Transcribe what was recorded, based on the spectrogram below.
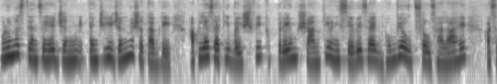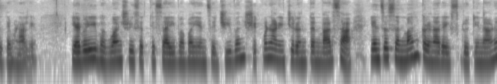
म्हणूनच त्यांचे हे जन्म त्यांची ही जन्मशताब्दी आपल्यासाठी वैश्विक प्रेम शांती आणि सेवेचा एक भव्य उत्सव झाला आहे असं ते म्हणाले. यावेळी भगवान श्री सत्यसाईबाबा यांचं जीवन शिकवण आणि चिरंतन वारसा यांचा सन्मान करणारं एक स्मृती नाणं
